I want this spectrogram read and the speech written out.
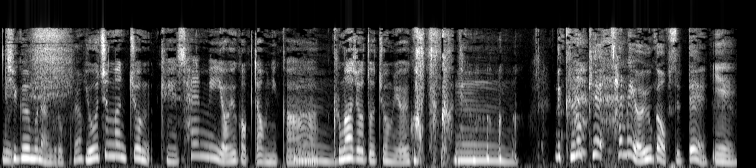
근데 지금은 안 그렇고요. 요즘은 좀 이렇게 삶이 여유가 없다 보니까 음. 그마저도 좀 여유가 없는 것 같아요. 음. 근데 그렇게 삶에 여유가 없을 때 예.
